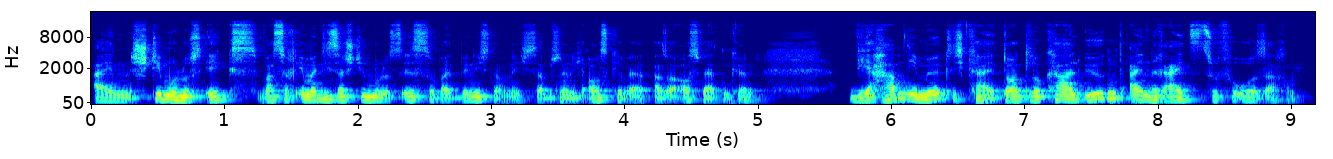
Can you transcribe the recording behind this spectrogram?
ein Stimulus X, was auch immer dieser Stimulus ist, soweit bin ich noch nicht, das habe ich noch nicht ausgewert, also auswerten können. Wir haben die Möglichkeit, dort lokal irgendeinen Reiz zu verursachen.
